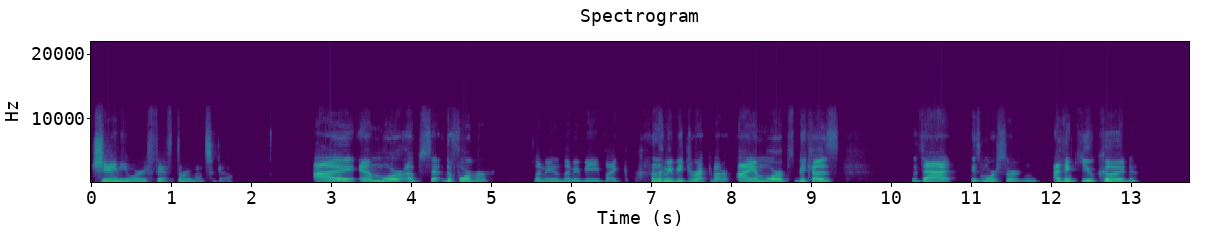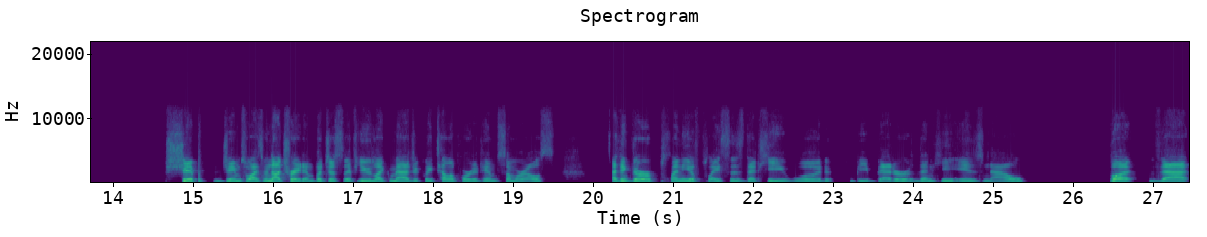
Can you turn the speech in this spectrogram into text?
January 5th, three months ago? I am more upset. The former. Let me let me be like let me be direct about it. I am more ups- because that is more certain. I think you could ship James Wiseman, not trade him, but just if you like magically teleported him somewhere else. I think there are plenty of places that he would be better than he is now. But that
